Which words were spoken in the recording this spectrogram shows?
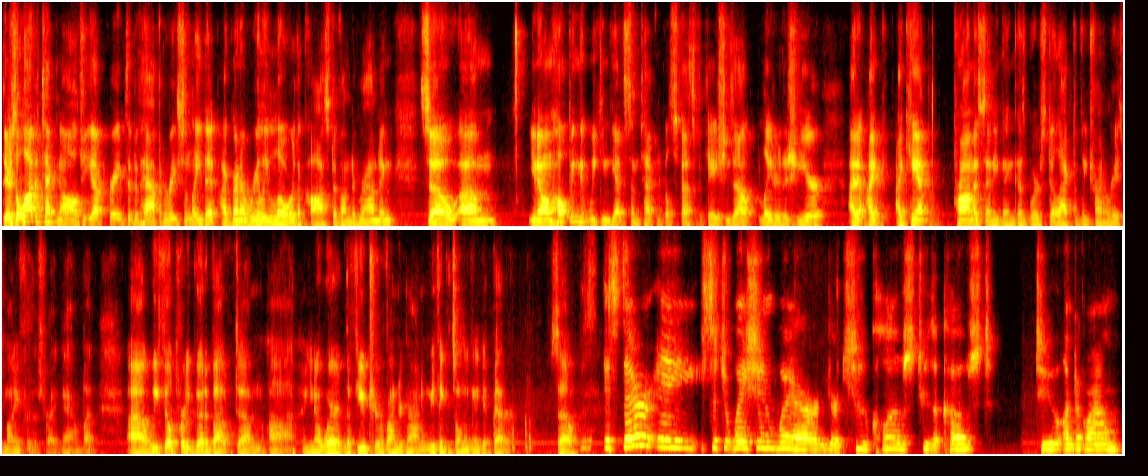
there's a lot of technology upgrades that have happened recently that are going to really lower the cost of undergrounding. So, um, you know, I'm hoping that we can get some technical specifications out later this year. I, I, I can't promise anything because we're still actively trying to raise money for this right now. But uh, we feel pretty good about, um, uh, you know, where the future of underground, and We think it's only going to get better. So, Is there a situation where you're too close to the coast to underground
